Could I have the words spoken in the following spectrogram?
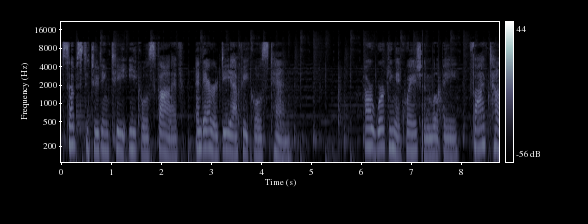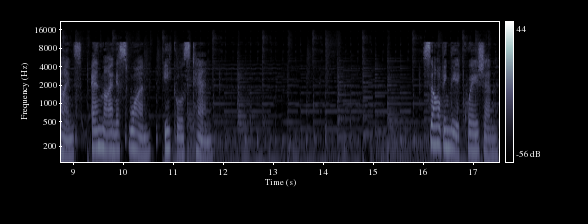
Substituting t equals 5, and error df equals 10. Our working equation will be 5 times n minus 1 equals 10. Solving the equation,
